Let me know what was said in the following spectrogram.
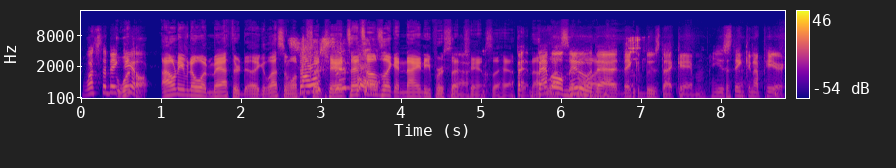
What's the big What- deal? I don't even know what math they're like. Less than one So percent chance. That sounds like a ninety percent chance to Be- happen. not Bevell knew one. that they could lose that game. He was thinking up here.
